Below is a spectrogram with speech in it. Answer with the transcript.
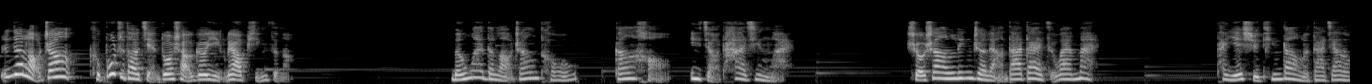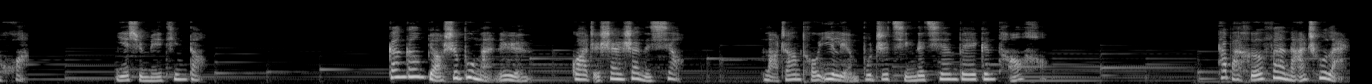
人家老张可不知道捡多少个饮料瓶子呢。”门外的老张头刚好一脚踏进来，手上拎着两大袋子外卖。他也许听到了大家的话。也许没听到，刚刚表示不满的人挂着讪讪的笑，老张头一脸不知情的谦卑跟讨好。他把盒饭拿出来，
